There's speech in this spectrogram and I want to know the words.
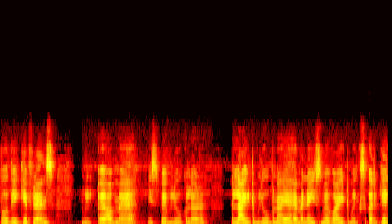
तो देखिए फ्रेंड्स, अब मैं इस पे ब्लू कलर, लाइट ब्लू बनाया है। मैंने इसमें वाइट मिक्स करके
